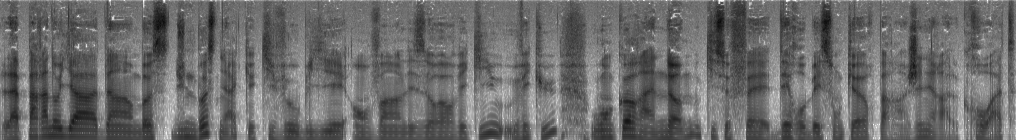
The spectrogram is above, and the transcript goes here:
la paranoïa d'une bosniaque qui veut oublier en vain les horreurs vécues, ou encore un homme qui se fait dérober son cœur par un général croate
